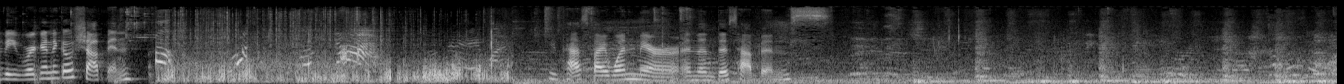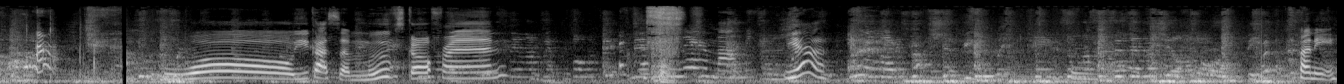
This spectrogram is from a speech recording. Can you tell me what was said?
Babe, we're gonna go shopping. We pass by one mirror and then this happens. Whoa, you got some moves, girlfriend. Yeah. Honey,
